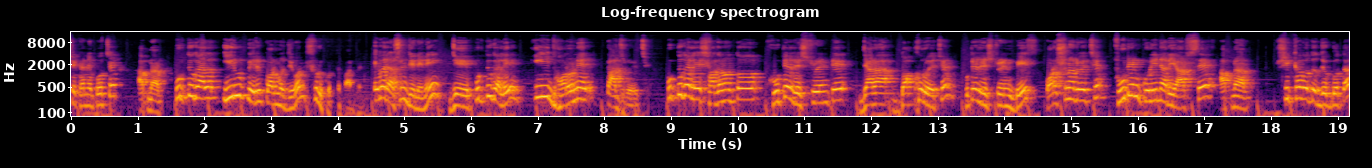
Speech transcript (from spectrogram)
সেখানে পৌঁছে আপনার পর্তুগাল ইউরোপের কর্মজীবন শুরু করতে পারবেন। এবার আসুন জেনে নিই যে পর্তুগালে কি ধরনের কাজ রয়েছে। পর্তুগালে সাধারণত হোটেল রেস্টুরেন্টে যারা দক্ষ রয়েছেন, হোটেল রেস্টুরেন্ট বেস, পড়াশোনা রয়েছে, ফুড অ্যান্ড কুলিনারি আর্টসে আপনার শিক্ষাগত যোগ্যতা,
